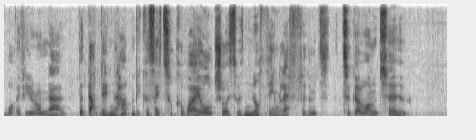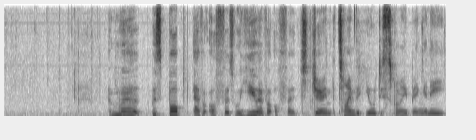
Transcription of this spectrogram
whatever you're on now. But that didn't happen because they took away all choice. There was nothing left for them to, to go on to. And were, was Bob ever offered, or you ever offered, during the time that you're describing, any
